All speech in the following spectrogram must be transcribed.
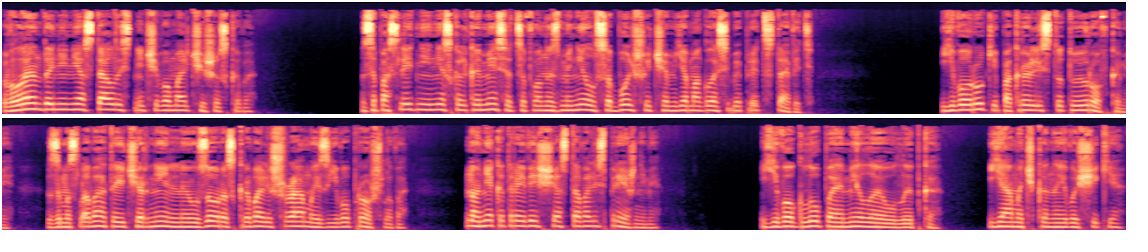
В Лэндоне не осталось ничего мальчишеского. За последние несколько месяцев он изменился больше, чем я могла себе представить. Его руки покрылись татуировками, замысловатые чернильные узоры скрывали шрамы из его прошлого, но некоторые вещи оставались прежними. Его глупая милая улыбка, ямочка на его щеке,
